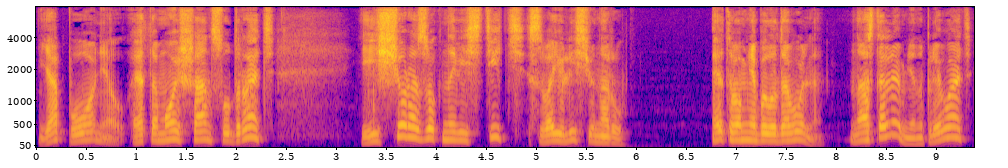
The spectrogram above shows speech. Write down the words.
я понял, это мой шанс удрать и еще разок навестить свою лисью нору. Этого мне было довольно. На остальное мне наплевать.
